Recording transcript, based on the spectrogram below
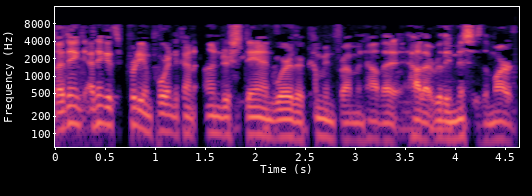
So I think I think it's pretty important to kind of understand where they're coming from and how that how that really misses the mark.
